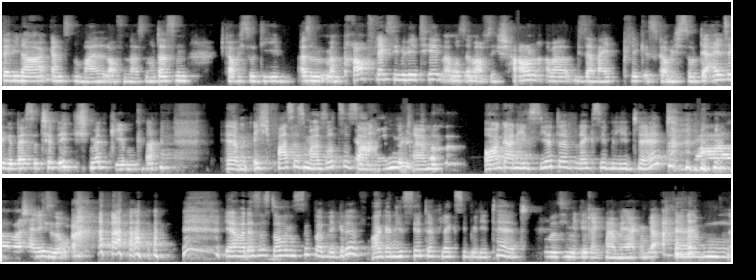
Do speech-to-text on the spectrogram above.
Webinar ganz normal laufen lassen. Und das sind, glaube ich, so die, also man braucht Flexibilität, man muss immer auf sich schauen, aber dieser Weitblick ist, glaube ich, so der einzige beste Tipp, den ich mitgeben kann. Ähm, ich fasse es mal so zusammen. Ja. Ähm, organisierte Flexibilität. Ja, wahrscheinlich so. ja, aber das ist doch ein super Begriff, organisierte Flexibilität. Muss ich mir direkt mal merken, ja. Ähm,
